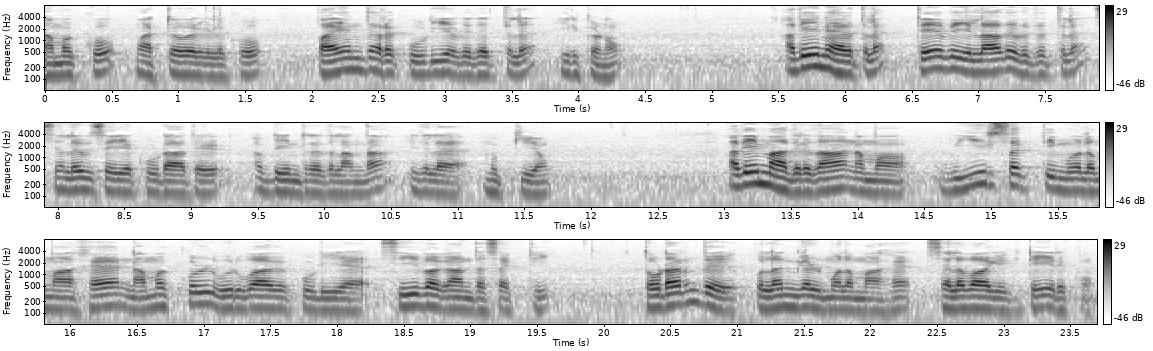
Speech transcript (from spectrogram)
நமக்கோ மற்றவர்களுக்கோ பயன் தரக்கூடிய விதத்தில் இருக்கணும். அதே நேரத்தில் தேவையில்லாத விதத்தில் செலவு செய்யக்கூடாது அப்படின்றதெல்லாம் தான் இதில் முக்கியம். அதே மாதிரி தான் நம்ம உயிர் சக்தி மூலமாக நமக்குள் உருவாகக்கூடிய சீவகாந்த சக்தி தொடர்ந்து புலன்கள் மூலமாக செலவாகிக்கிட்டே இருக்கும்.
